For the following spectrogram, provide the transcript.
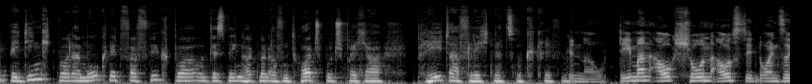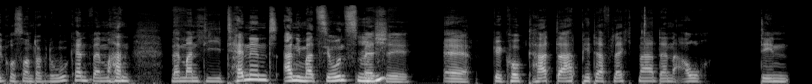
bedingt war der Moog nicht verfügbar und deswegen hat man auf den Torchwood-Sprecher Peter Flechtner zurückgegriffen. Genau, den man auch schon aus den neuen Synchros von Doctor Who kennt, wenn man, wenn man die Tenant Animationsspecial mhm. äh, geguckt hat, da hat Peter Flechtner dann auch den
